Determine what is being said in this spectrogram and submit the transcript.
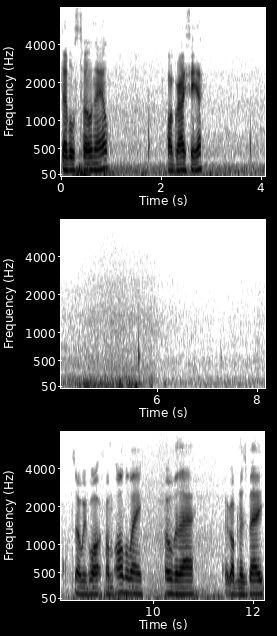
Devil's toenail or gryphaea. So we've walked from all the way over there at Robin Hood's Bay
